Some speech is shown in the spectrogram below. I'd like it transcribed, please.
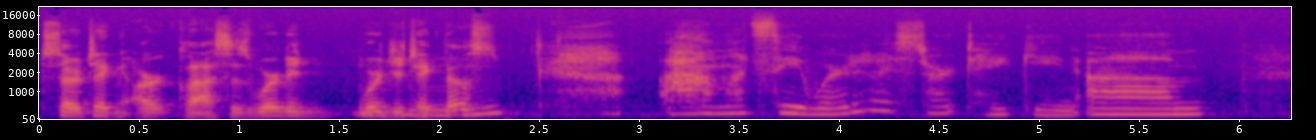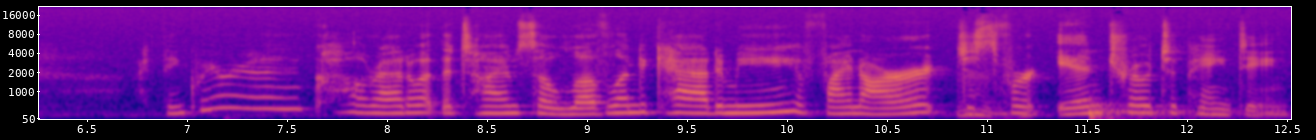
started taking art classes. Where did where did you take those? Um, let's see, where did I start taking? Um, think we were in Colorado at the time, so Loveland Academy of Fine Art, just for intro to painting.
